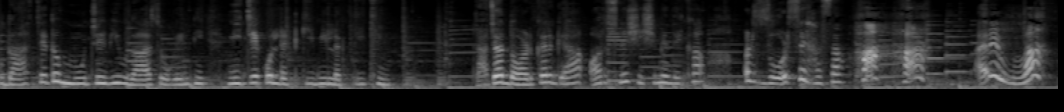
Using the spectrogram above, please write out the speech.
उदास थे तो मूछें भी उदास हो गई थी, नीचे को लटकी भी लगती थी। राजा दौड़कर गया और उसने शीशे में देखा और ज़ोर से हंसा, हा हा, अरे वाह!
